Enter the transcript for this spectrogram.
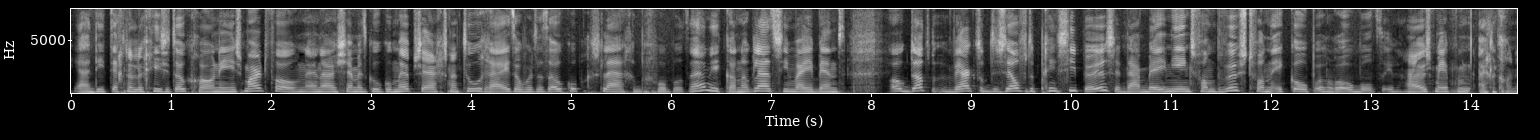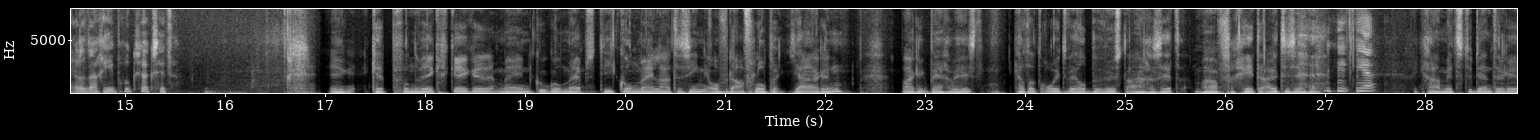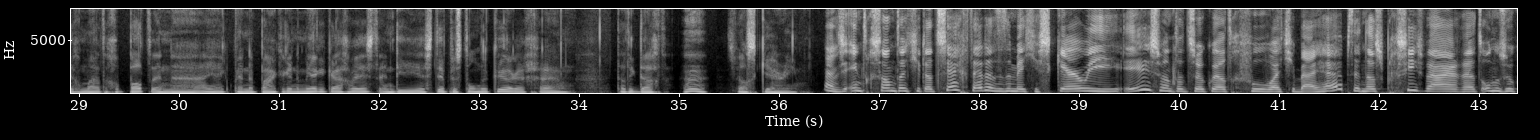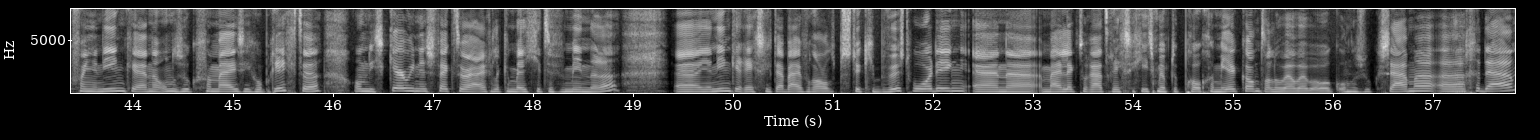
Ja, die technologie zit ook gewoon in je smartphone. En als jij met Google Maps ergens naartoe rijdt... dan wordt dat ook opgeslagen bijvoorbeeld. Hè? Je kan ook laten zien waar je bent. Ook dat werkt op dezelfde principes. En daar ben je niet eens van bewust van... ik koop een robot in huis. Maar je hebt hem eigenlijk gewoon de hele dag in je broekzak zitten. Ik heb van de week gekeken, mijn Google Maps, die kon mij laten zien over de afgelopen jaren waar ik ben geweest. Ik had dat ooit wel bewust aangezet, maar vergeten uit te zetten. ja. Ik ga met studenten regelmatig op pad en uh, ik ben een paar keer in Amerika geweest en die stippen stonden keurig. Uh, dat ik dacht, huh, dat is wel scary. Nou, het is interessant dat je dat zegt, hè? dat het een beetje scary is, want dat is ook wel het gevoel wat je bij hebt. En dat is precies waar het onderzoek van Janienke en het onderzoek van mij zich op richten, om die scariness factor eigenlijk een beetje te verminderen. Uh, Janienke richt zich daarbij vooral op een stukje bewustwording en uh, mijn lectoraat richt zich iets meer op de programmeerkant, alhoewel we hebben ook onderzoek samen uh, gedaan.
